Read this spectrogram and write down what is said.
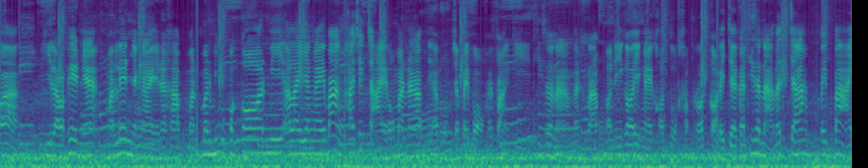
ว่ากีฬาประเภทนี้มันเล่นยังไงนะครับมันมันมีอุปกรณ์มีอะไรยังไงบ้างค่าใช้จ่ายของมันนะครับ เดี๋ยวผมจะไปบอกให้ฟังทีที่สนามนะครับ ตอนนี้ก็ยังไงขอตัวขับรถก่อนไปเจอกันที่สนามนะจ๊ะบ๊ายบาย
